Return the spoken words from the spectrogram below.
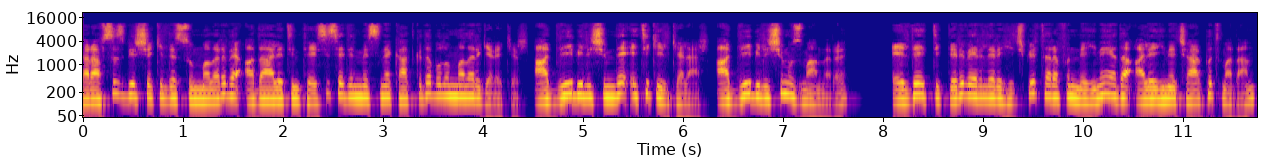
tarafsız bir şekilde sunmaları ve adaletin tesis edilmesine katkıda bulunmaları gerekir. Adli bilişimde etik ilkeler. Adli bilişim uzmanları, elde ettikleri verileri hiçbir tarafın lehine ya da aleyhine çarpıtmadan,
